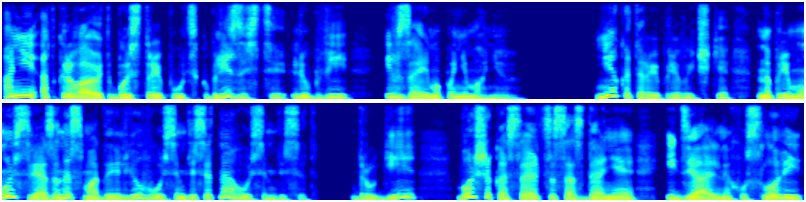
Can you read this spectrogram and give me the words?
Они открывают быстрый путь к близости, любви и взаимопониманию. Некоторые привычки напрямую связаны с моделью 80 на 80. Другие больше касаются создания идеальных условий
